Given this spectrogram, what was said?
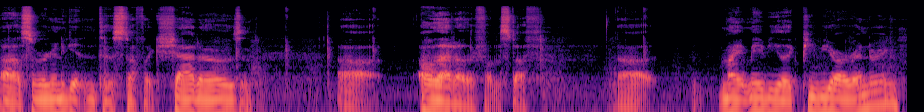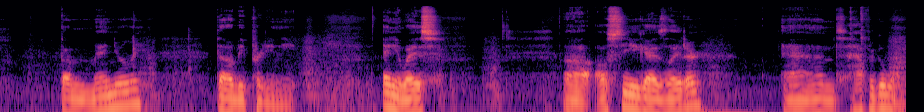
Uh, so we're going to get into stuff like shadows and uh, all that other fun stuff. Uh, might maybe like PBR rendering done manually. That would be pretty neat. Anyways, uh, I'll see you guys later and have a good one.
